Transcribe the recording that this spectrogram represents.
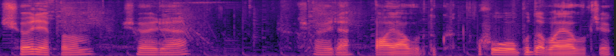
Şöyle yapalım. Şöyle. Şöyle. Bayağı vurduk. Oho bu da bayağı vuracak.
